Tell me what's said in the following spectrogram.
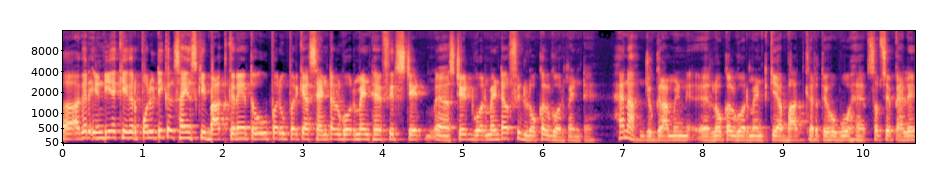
अगर इंडिया की अगर पॉलिटिकल साइंस की बात करें तो ऊपर ऊपर क्या सेंट्रल गवर्नमेंट है, फिर स्टेट स्टेट गवर्नमेंट है और फिर लोकल गवर्नमेंट है है ना? जो ग्रामीण लोकल गवर्नमेंट की आप बात करते हो, वो है सबसे पहले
